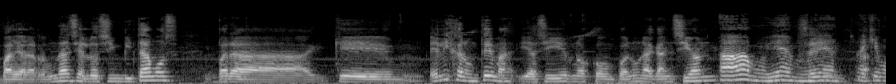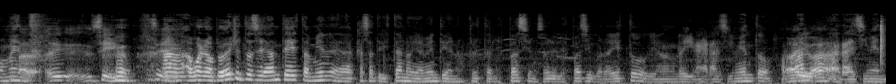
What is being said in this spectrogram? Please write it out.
vale a la redundancia, los invitamos para que elijan un tema y así irnos con, con una canción. Ah, muy bien, muy Sí. bien. Ay, qué momento. Ah, eh, sí, sí. Ah, bueno, aprovecho entonces antes también a Casa Tristán, obviamente, que nos presta el espacio, nos abre el espacio para esto, que un un agradecimiento formal, Ahí va. un agradecimiento.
